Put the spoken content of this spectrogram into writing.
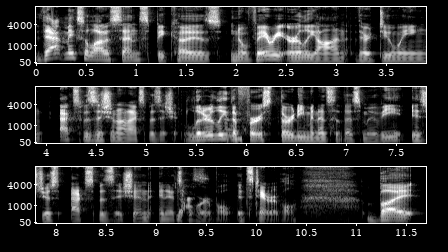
That makes a lot of sense because, you know, very early on, they're doing exposition on exposition. Literally, the first 30 minutes of this movie is just exposition, and it's Yes. horrible. It's terrible. But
